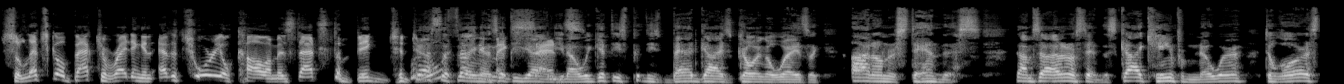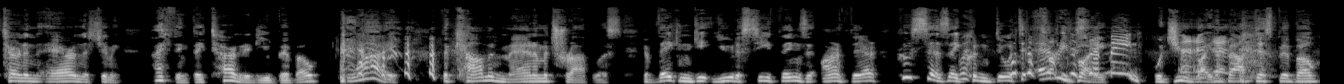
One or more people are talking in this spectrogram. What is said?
so let's go back to writing an editorial column. As that's the big to do. Well, that's the thing is at the end, you know, we get these these bad guys going away. It's like I don't understand this. I'm sorry, I don't understand. This guy came from nowhere. Dolores turned in the air, and this Jimmy. I think they targeted you, Bibbo. Why? the common man in Metropolis. If they can get you to see things that aren't there, who says they What- couldn't do it to the fuck everybody? does that mean? Would you Uh, write uh, about this, Bibbo?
